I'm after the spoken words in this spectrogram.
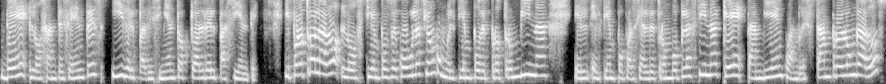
de los antecedentes y del padecimiento actual del paciente. Y por otro lado, los tiempos de coagulación, como el tiempo de protrombina, el, el tiempo parcial de tromboplastina, que también cuando están prolongados,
